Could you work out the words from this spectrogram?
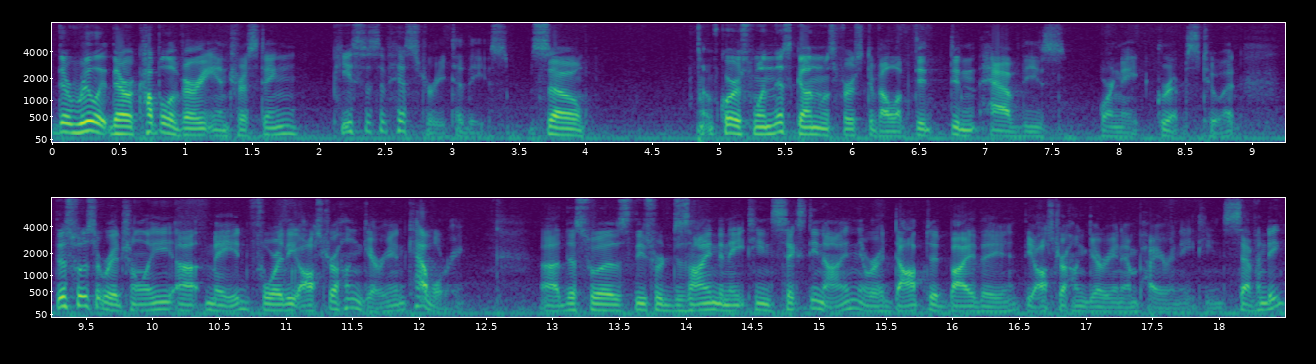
they're really, there are a couple of very interesting pieces of history to these. So of course, when this gun was first developed, it didn't have these ornate grips to it. This was originally uh, made for the Austro-Hungarian cavalry. Uh, this was, these were designed in 1869. They were adopted by the, the Austro-Hungarian Empire in 1870.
